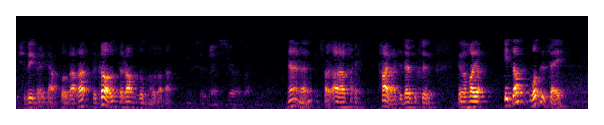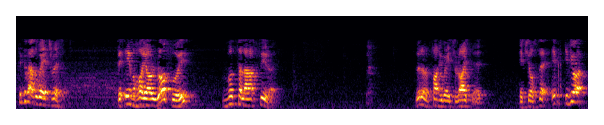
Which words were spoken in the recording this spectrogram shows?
You should be very doubtful about that because the Rambam doesn't hold like that. This is very stir up. No, no, no. It's, uh, it's highlighted. There's the clue. It does. What does it say? Think about the way it's written. The im hoya rofui mutalach it's a bit of a funny way to write it. If you're if, if you're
